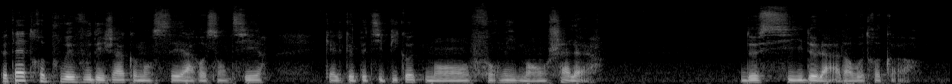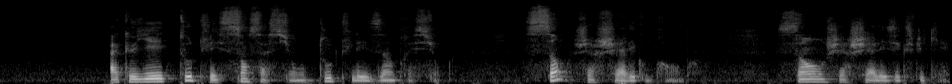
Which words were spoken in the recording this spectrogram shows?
Peut-être pouvez-vous déjà commencer à ressentir quelques petits picotements, fourmillements, chaleur, de ci, de là dans votre corps. Accueillez toutes les sensations, toutes les impressions, sans chercher à les comprendre, sans chercher à les expliquer.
